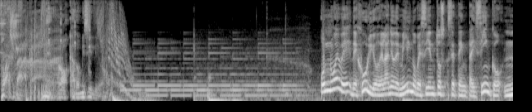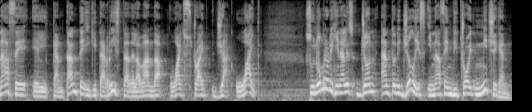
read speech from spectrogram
Flashback de Rock a domicilio. Un 9 de julio del año de 1975 nace el cantante y guitarrista de la banda White Stripe Jack White. Su nombre original es John Anthony Gillis y nace en Detroit, Michigan.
